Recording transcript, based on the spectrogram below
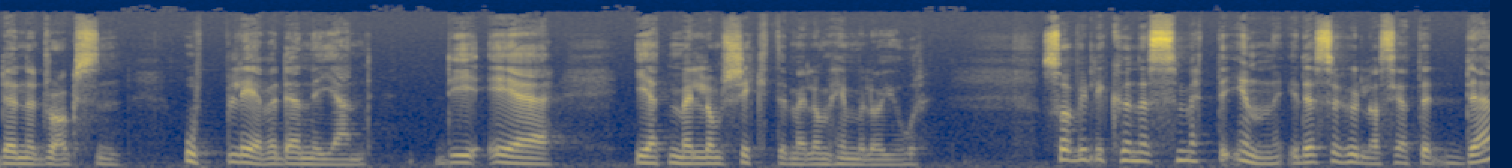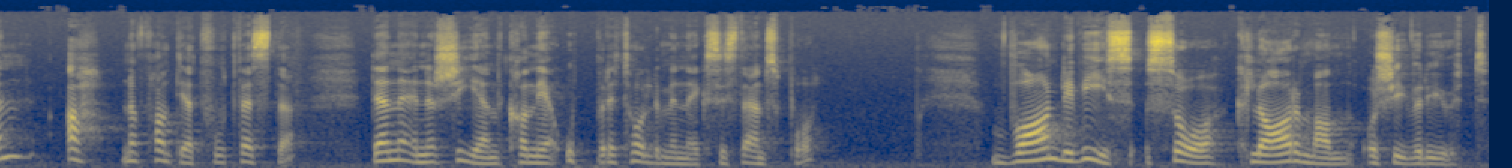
denne drugsen. Oppleve den igjen. De er i et mellomsjikte mellom himmel og jord så vil de kunne smette inn i disse hullene og si at den ah, Nå fant jeg et fotfeste. Denne energien kan jeg opprettholde min eksistens på. Vanligvis så klarer man å skyve de ut.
